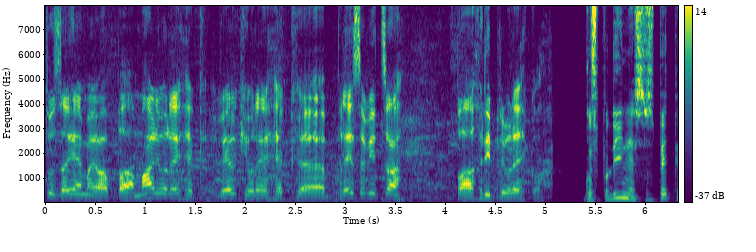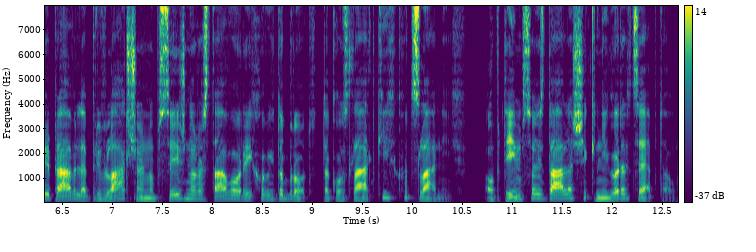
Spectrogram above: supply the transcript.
tu zajemajo pa mali orehek, veliki orehek, presavica pa hribri orehko. Gospodinje so spet pripravile privlačno in obsežno razstavo orehovih dobrot, tako sladkih kot slanih. Ob tem so izdale še knjigo receptov.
